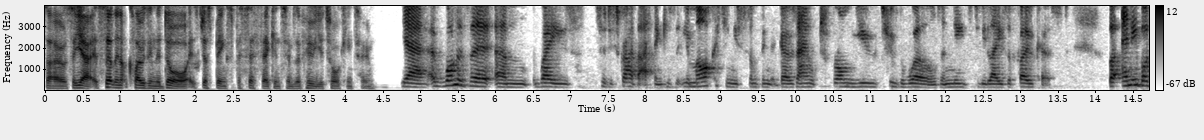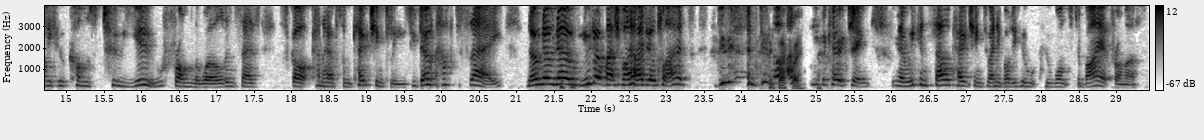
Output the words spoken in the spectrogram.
So, so yeah, it's certainly not closing the door. It's just being specific in terms of who you're talking to. Yeah, uh, one of the um, ways to describe that, I think, is that your marketing is something that goes out from you to the world and needs to be laser focused. But anybody who comes to you from the world and says, Scott, can I have some coaching, please? You don't have to say, no, no, no, you don't match my ideal client. Do, do not exactly. ask me for coaching. You know, we can sell coaching to anybody who, who wants to buy it from us.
